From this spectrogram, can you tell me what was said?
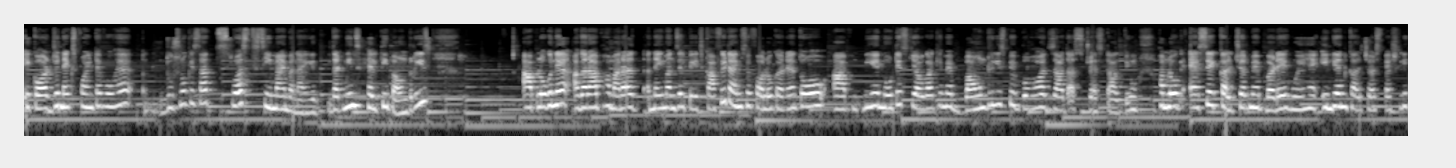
एक और जो नेक्स्ट पॉइंट है वो है, दूसरों के साथ स्वस्थ सीमाएँ बनाएँगे दैट मीन्स हेल्थी बाउंड्रीज आप लोगों ने, अगर आप हमारा नई मंजिल पेज काफ़ी टाइम से फॉलो कर रहे हैं तो आप ये नोटिस किया होगा कि मैं बाउंड्रीज पे बहुत ज़्यादा स्ट्रेस डालती हूँ। हम लोग ऐसे कल्चर में बड़े हुए हैं इंडियन कल्चर स्पेशली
